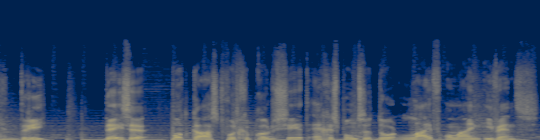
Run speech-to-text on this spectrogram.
En 3. Deze podcast wordt geproduceerd en gesponsord door Live Online Events.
